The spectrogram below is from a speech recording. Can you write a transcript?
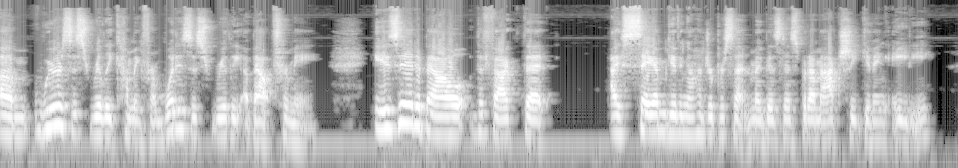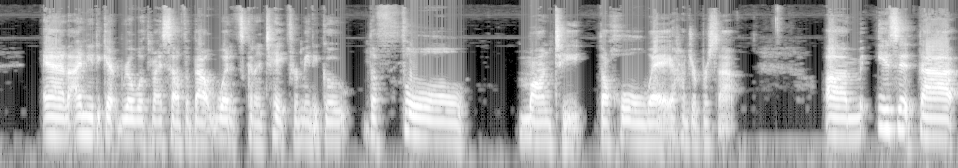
um, where is this really coming from? What is this really about for me? Is it about the fact that I say I'm giving 100% in my business, but I'm actually giving 80? And I need to get real with myself about what it's going to take for me to go the full Monty the whole way, 100%. Um, is it that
